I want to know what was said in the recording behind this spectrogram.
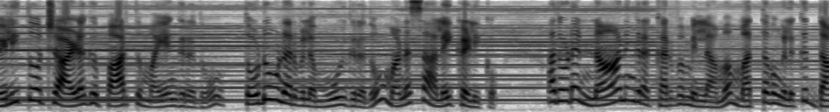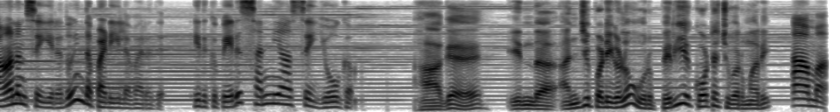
வெளித்தோற்ற அழகு பார்த்து மயங்குறதும் தொடு உணர்வுல மூழ்கிறதும் மனச அலைக்கழிக்கும். அதோட நானுங்கிற கர்வம் இல்லாம மத்தவங்களுக்கு தானம் செய்யறதும் இந்த படியில வருது. இதுக்கு பேரு சந்நியாச யோகம். ஆக இந்த அஞ்சு படிகளும் ஒரு பெரிய கோட்டைச்சுவர் மாதிரி ஆமா.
